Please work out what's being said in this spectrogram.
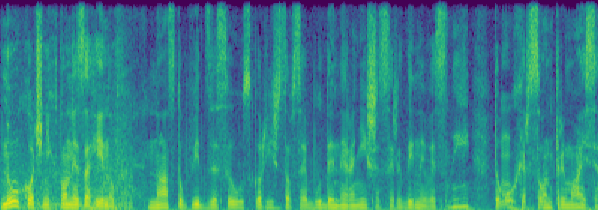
Ну, хоч ніхто не загинув. Наступ від ЗСУ, скоріш за все, буде не раніше середини весни, тому Херсон тримайся.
